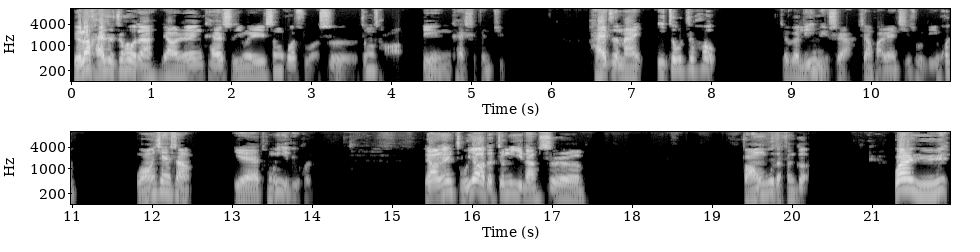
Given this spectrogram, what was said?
有了孩子之后呢，两人开始因为生活琐事争吵，并开始分居。孩子满一周之后，这个李女士啊向法院起诉离婚，王先生也同意离婚。两人主要的争议呢是房屋的分割，关于。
